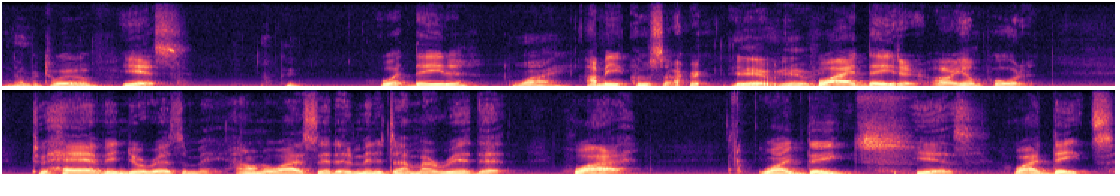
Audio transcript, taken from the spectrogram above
Number 12? yes. What data? Why? I mean, I'm sorry. Yeah, yeah. Why data are important to have in your resume? I don't know why I said that. Many times I read that. Why? Why dates? Yes. Why dates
